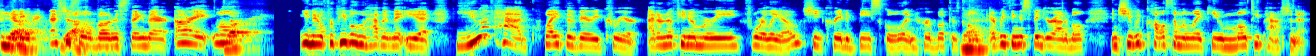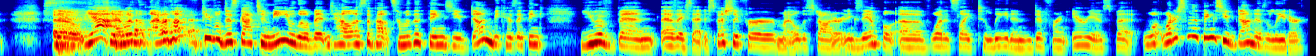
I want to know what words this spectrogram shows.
yeah. anyway, that's just yeah. a little bonus thing there. All right. Well, yep you know, for people who haven't met you yet, you have had quite the varied career. I don't know if you know Marie Forleo. She created B School, and her book is called yeah. Everything is Figure Outable. And she would call someone like you multi passionate. So yeah, I would I would love if people just got to meet you a little bit and tell us about some of the things you've done because I think you have been, as I said, especially for my oldest daughter, an example of what it's like to lead in different areas. But what what are some of the things you've done as a leader?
